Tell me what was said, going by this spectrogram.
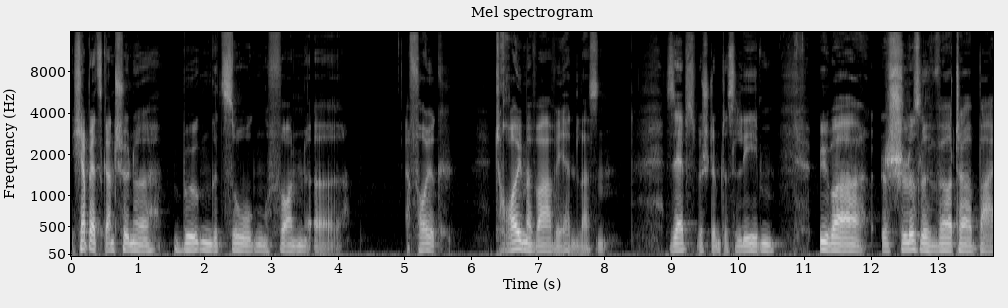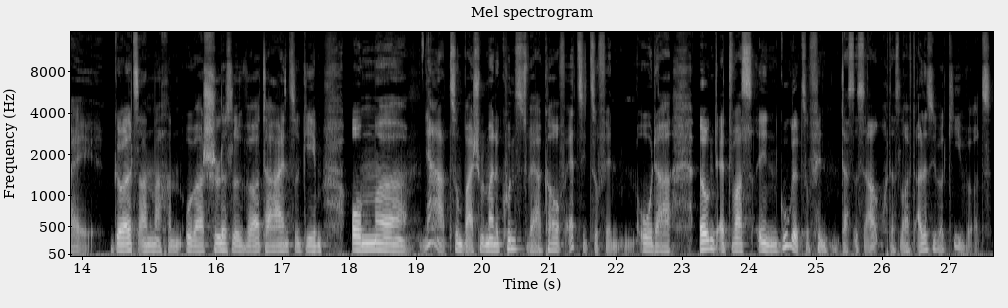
Ich habe jetzt ganz schöne Bögen gezogen von äh, Erfolg, Träume wahr werden lassen, selbstbestimmtes Leben, über Schlüsselwörter bei Girls anmachen, über Schlüsselwörter einzugeben, um äh, ja zum Beispiel meine Kunstwerke auf Etsy zu finden oder irgendetwas in Google zu finden. Das ist auch, das läuft alles über Keywords.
